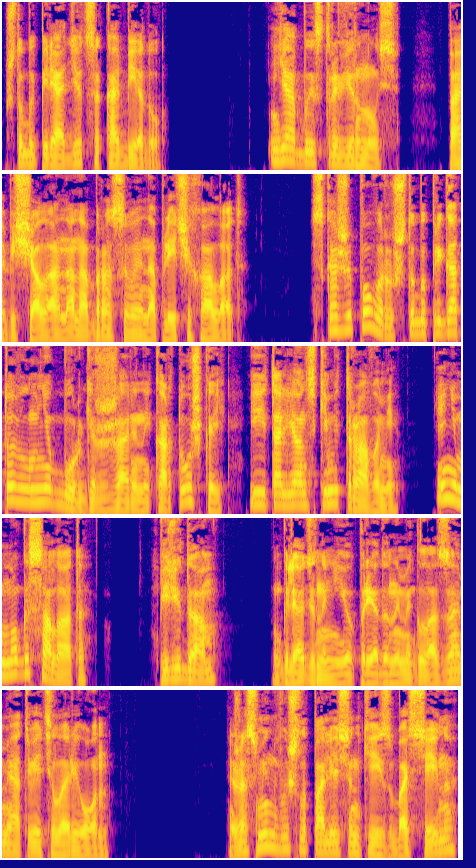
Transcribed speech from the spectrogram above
чтобы переодеться к обеду. Я быстро вернусь, пообещала она, набрасывая на плечи халат. Скажи повару, чтобы приготовил мне бургер с жареной картошкой и итальянскими травами и немного салата. Передам, глядя на нее преданными глазами, ответил Орион. Жасмин вышла по лесенке из бассейна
